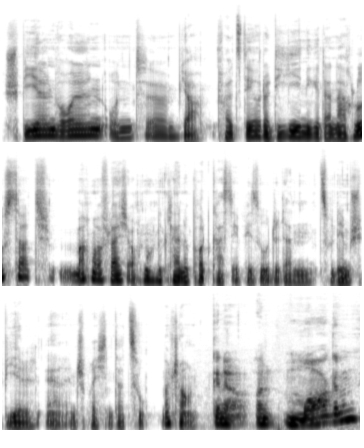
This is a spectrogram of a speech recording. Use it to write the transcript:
spielen wollen. Und äh, ja, falls der oder diejenige danach Lust hat, machen wir vielleicht auch noch eine kleine Podcast-Episode dann zu dem Spiel äh, entsprechend dazu. Mal schauen. Genau. Und morgen,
